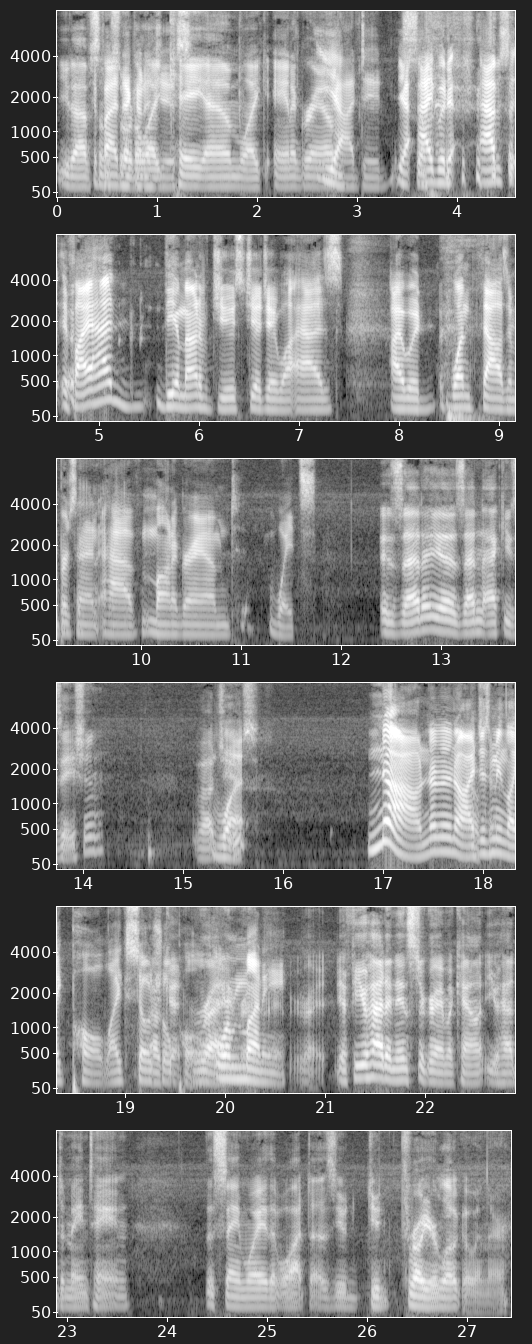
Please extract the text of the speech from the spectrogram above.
You'd have some I had that sort of kinda like juice. KM like anagram. Yeah, dude. Yeah, So- I would absolutely. If I had the amount of juice JJ Watt has, I would one thousand percent have monogrammed weights. Is that a uh, is that an accusation about What? juice? No, no, no, no. I just mean like pull, like social Okay, pull right, or right, money. Right, right. If you had an Instagram account, you had to maintain the same way that Watt does. You'd you'd throw your logo in there.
